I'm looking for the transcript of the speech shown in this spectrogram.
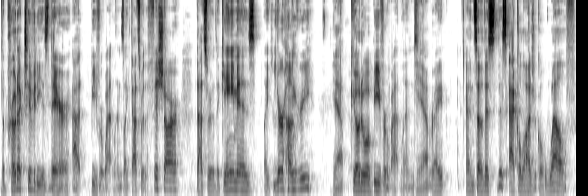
the productivity is there at beaver wetlands. Like that's where the fish are. That's where the game is. Like you're hungry, Yeah. go to a beaver wetland. Yeah. Right. And so this this ecological wealth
